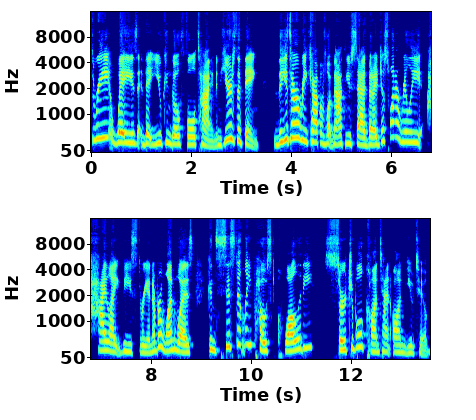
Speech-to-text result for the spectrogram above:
three ways that you can go full time. And here's the thing. These are a recap of what Matthew said, but I just want to really highlight these three. And number one was consistently post quality searchable content on YouTube.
